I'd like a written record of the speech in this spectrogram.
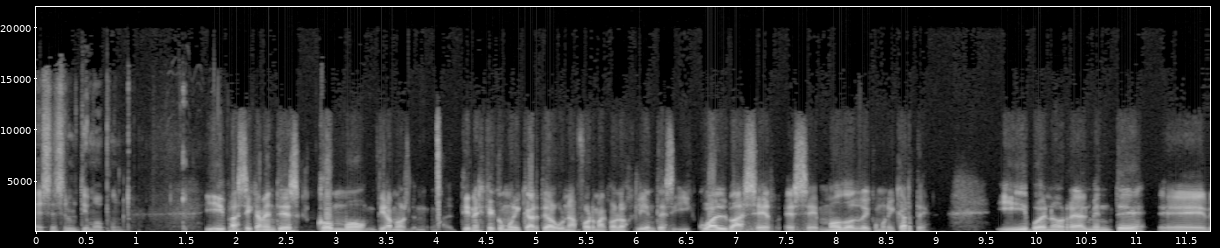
ese es el último punto. Y básicamente es cómo, digamos, tienes que comunicarte de alguna forma con los clientes y cuál va a ser ese modo de comunicarte. Y bueno, realmente, eh,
